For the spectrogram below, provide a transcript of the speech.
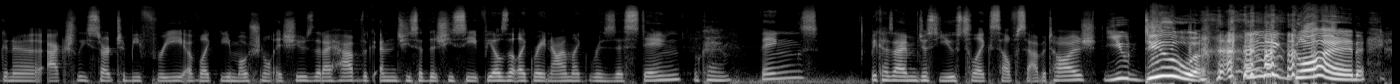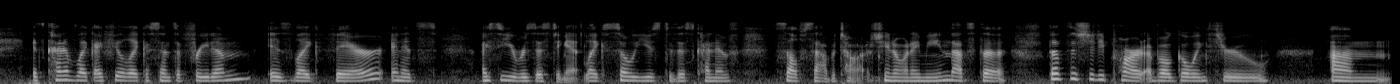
going to actually start to be free of like the emotional issues that I have. And she said that she see, feels that like right now I'm like resisting Okay. things because I'm just used to like self sabotage. You do. oh my god. it's kind of like I feel like a sense of freedom is like there and it's I see you resisting it like so used to this kind of self-sabotage you know what I mean that's the that's the shitty part about going through um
